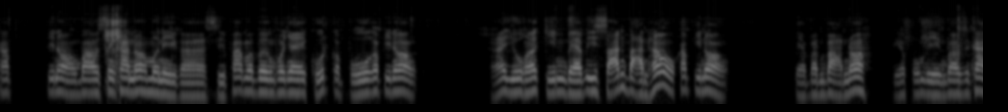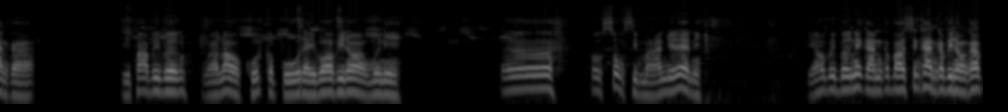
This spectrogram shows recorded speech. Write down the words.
ครับพี่น้องเบาเส้นขันเนาะมื้อนี้ก็สิพามาเบิงพ่อใหญ่ขุดกระปูครับพี่น้องหาอยู่หากินแบบอีสานบ้านเฮ้าครับพี่น้องแบบบ้านๆเนาะเดี๋ยวผมเองเบาเส้นขันก็สิพาไปเบิงว่าเราขุดกระปูได้บ่พี่น้องมื้อนี้เออก็ส่งสิหมานอยู่ได้นี่ เดี๋ยวเราไปเบิ่งในกันกับเบาเส้นขันครับพี่น้องครับ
